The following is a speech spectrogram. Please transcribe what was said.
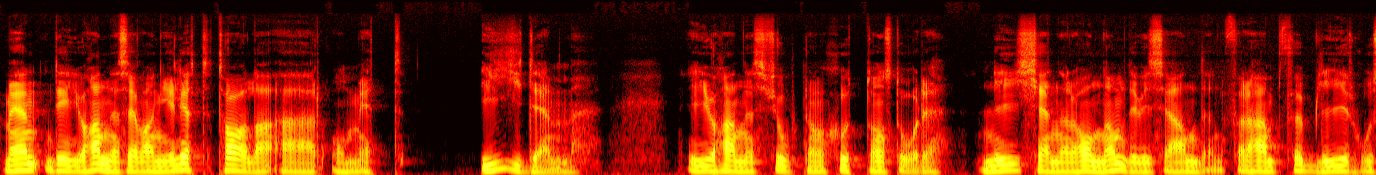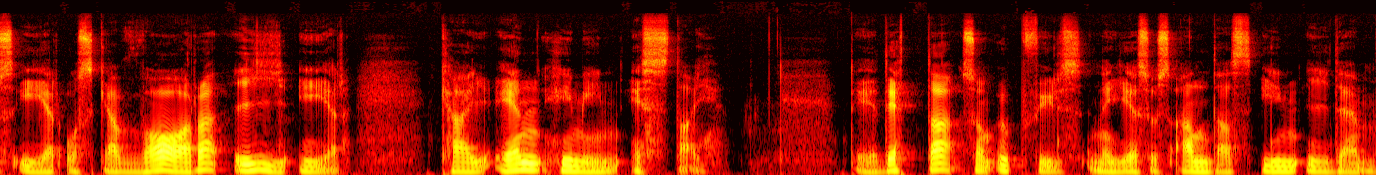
Men det Johannes evangeliet talar är om ett i dem. I Johannes 14.17 står det Ni känner honom, det vill säga anden, för han förblir hos er och ska vara i er. Kai en hymin estai. Det är detta som uppfylls när Jesus andas in i dem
